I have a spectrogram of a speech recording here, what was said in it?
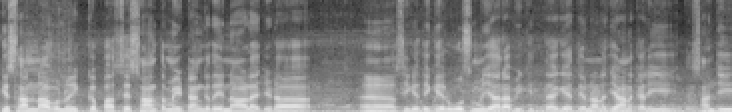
ਕਿਸਾਨਾਂ ਵੱਲੋਂ ਇੱਕ ਪਾਸੇ ਸ਼ਾਂਤਮਈ ਢੰਗ ਦੇ ਨਾਲ ਹੈ ਜਿਹੜਾ ਅ, ਅਸੀਂ ਕਹਿੰਦੇ ਕਿ ਰੋਸ ਮੁਜ਼ਾਹਰਾ ਵੀ ਕੀਤਾ ਗਿਆ ਤੇ ਉਹਨਾਂ ਨਾਲ ਜਾਣਕਾਰੀ ਸਾਂਝੀ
